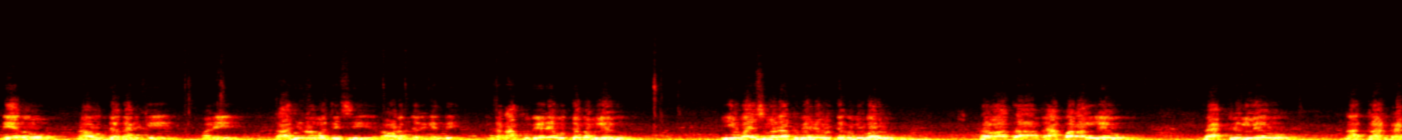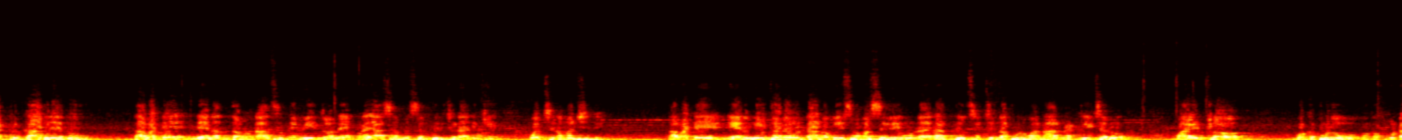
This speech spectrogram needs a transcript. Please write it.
నేను నా ఉద్యోగానికి మరి రాజీనామా చేసి రావడం జరిగింది. ఇంకా నాకు వేరే ఉద్యోగం లేదు. ఈ వయసులో నాకు వేరే ఉద్యోగం ఇవ్వరు. తర్వాత వ్యాపారాలు లేవు. ఫ్యాక్టరీలు లేవు. నాకు కాంట్రాక్టర్ కాదు నేను కాబట్టి నేనంతా ఉండాల్సింది మీతోనే ప్రజా సమస్యలు తీర్చడానికి వచ్చిన మనిషిని. కాబట్టి నేను మీతోనే ఉంటాను మీ సమస్యలు ఏమున్నాయో నాకు తెలిసి. చిన్నప్పుడు మా నాన్న టీచరు మా ఇంట్లో ఒకప్పుడు ఒక పూట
